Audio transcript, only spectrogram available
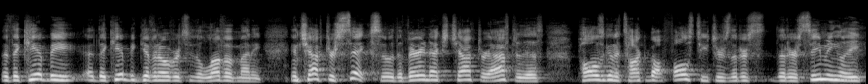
that they can't be uh, they can't be given over to the love of money in chapter 6 so the very next chapter after this paul's going to talk about false teachers that are that are seemingly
